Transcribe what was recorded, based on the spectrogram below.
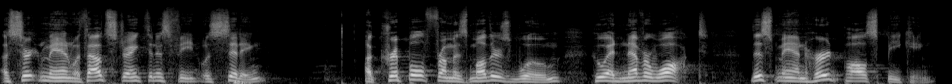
a certain man without strength in his feet was sitting, a cripple from his mother's womb, who had never walked. This man heard Paul speaking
